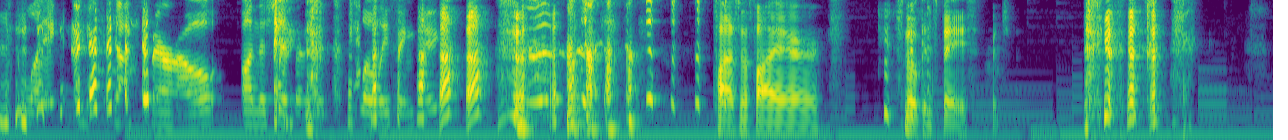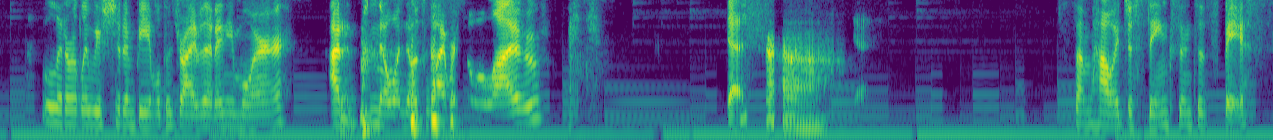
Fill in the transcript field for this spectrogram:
like Jack Sparrow on the ship as it's slowly sinking. Plasma fire, smoke in space. Literally, we shouldn't be able to drive it anymore. I don't, no one knows why we're still alive. yes. Uh, Yeah. Yes. Somehow it just sinks into space.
